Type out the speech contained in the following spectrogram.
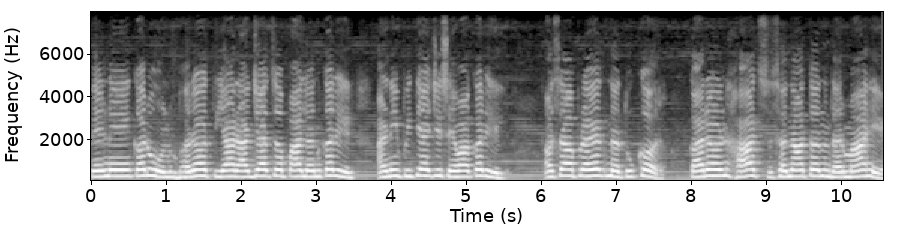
तेने करून भरत या राज्याचं पालन करील आणि पित्याची सेवा करील. असा प्रयत्न तू कर. कारण हाच सनातन धर्म आहे.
